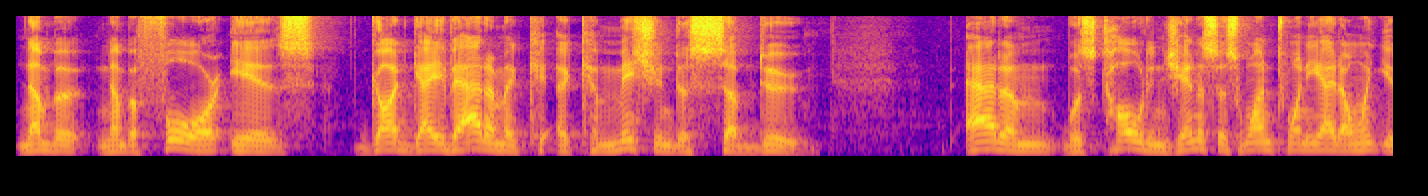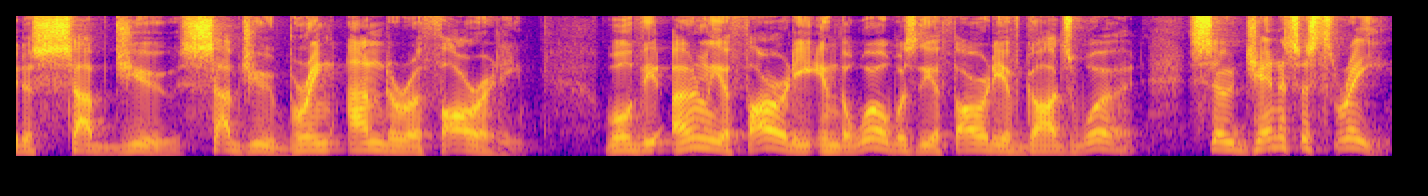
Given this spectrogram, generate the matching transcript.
Number, number four is God gave Adam a, a commission to subdue. Adam was told in Genesis 1:28, I want you to subdue, subdue, bring under authority. Well, the only authority in the world was the authority of God's word. So Genesis 3,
